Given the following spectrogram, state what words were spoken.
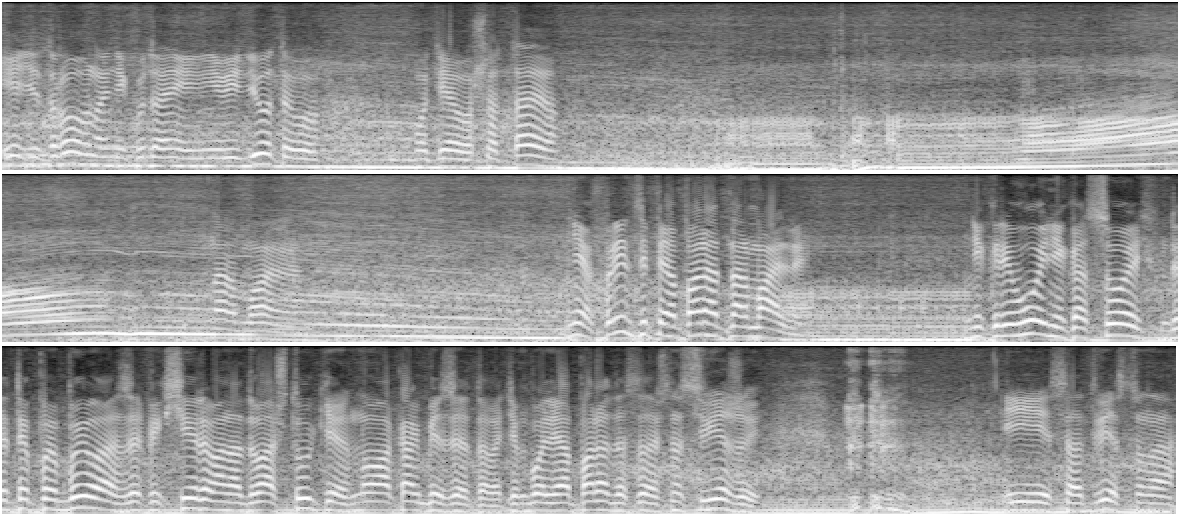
Едет ровно, никуда не, не ведет его. Вот я его шатаю. Нормально. Не, в принципе, аппарат нормальный. Не кривой, не косой. ДТП было, зафиксировано два штуки. Ну а как без этого? Тем более аппарат достаточно свежий. И, соответственно,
